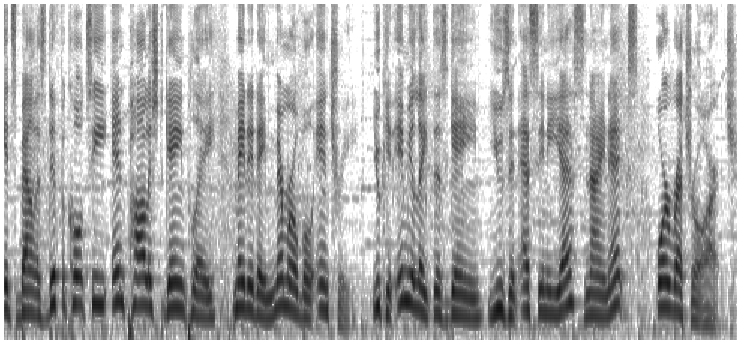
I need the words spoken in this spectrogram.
its balanced difficulty and polished gameplay made it a memorable entry. You can emulate this game using SNES, 9X, or RetroArch.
